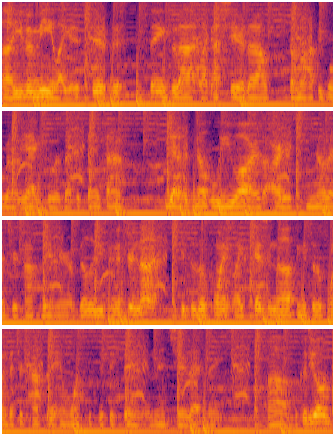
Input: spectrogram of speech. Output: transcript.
Uh, even me, like it's there, there's things that I like I share that I don't know how people are gonna react to it, but at the same time, you gotta know who you are as an artist. You know that you're confident in your abilities, and if you're not, get to the point like sketch enough and get to the point that you're confident in one specific thing, and then share that thing. Um, because you don't,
